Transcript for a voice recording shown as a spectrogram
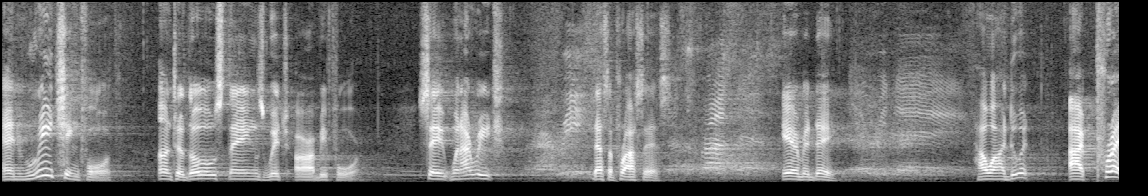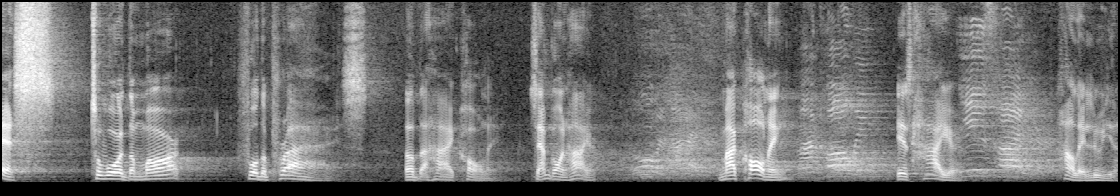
and reaching forth unto those things which are before. Say, when I reach, that's a process. Every day. Every day. How I do it? I press toward the mark for the prize of the high calling. Say, I'm going higher. Going higher. My calling is higher. Is higher. Hallelujah. Hallelujah.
